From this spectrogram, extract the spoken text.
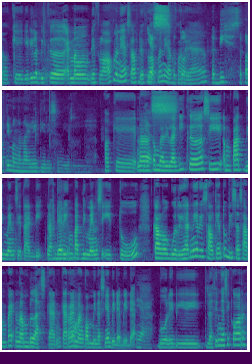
Oke, jadi lebih ke emang development ya, self development ya betul. Korea. Lebih seperti mengenali diri sendiri. Oke, nah Yes. kembali lagi ke si empat dimensi tadi. Nah dari empat dimensi itu, kalau gue lihat nih resultnya tuh bisa sampai 16 kan, karena Ya. emang kombinasinya beda-beda. Ya. Boleh dijelasin gak sih Kor?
